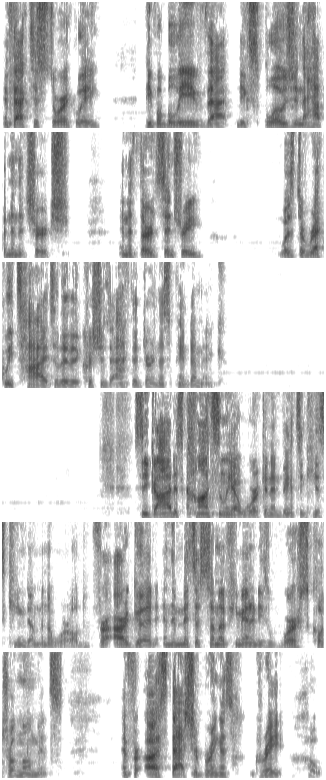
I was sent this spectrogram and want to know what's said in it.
In fact, historically, people believe that the explosion that happened in the church in the third century was directly tied to the way the Christians acted during this pandemic. See, God is constantly at work in advancing his kingdom in the world for our good in the midst of some of humanity's worst cultural moments. And for us, that should bring us great hope.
